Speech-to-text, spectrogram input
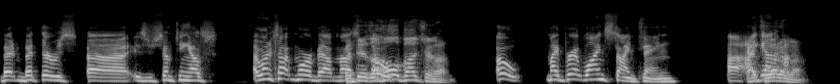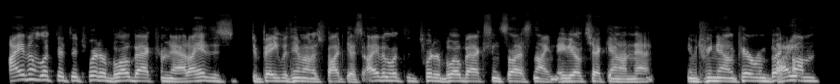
But but there was uh is there something else? I want to talk more about Musk. But there's a oh, whole bunch of them. oh, my Bret Weinstein thing. Uh, I That's got one of them. I haven't looked at the Twitter blowback from that. I had this debate with him on his podcast. I haven't looked at Twitter blowback since last night. Maybe I'll check in on that in between now and the parrot room. But I- um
